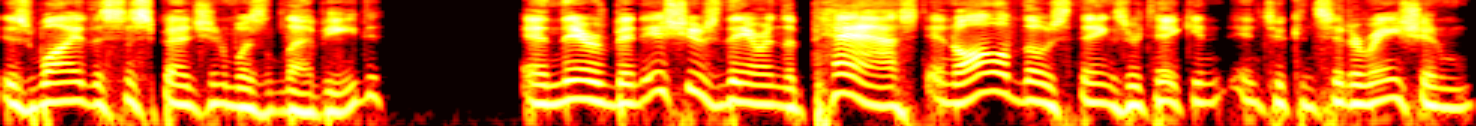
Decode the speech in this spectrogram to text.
is why the suspension was levied and there have been issues there in the past and all of those things are taken into consideration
